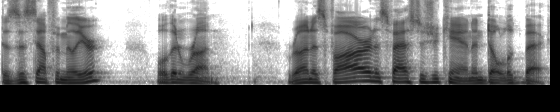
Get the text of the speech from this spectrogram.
Does this sound familiar? Well, then run. Run as far and as fast as you can and don't look back.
